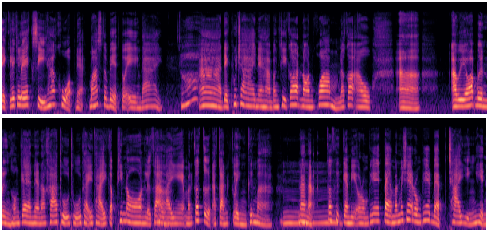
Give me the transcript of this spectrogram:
เด็กเล็กๆสี่ห้าขวบเนี่ย masturbate ตัวเองได้ อ๋ออ่าเด็กผู้ชายเนี่ยค่ะบางทีก็นอนคว่ำแล้วก็เอาอ่าอวัยวะเบอร์หนึ่งของแกเนี่ยนะคะ ถูถูไถไถกับที่นอนหรือก็อะไรเงี้ยมันก็เกิดอาการเกร็งขึ้นมาอืมนั่นอะ ก็คือแกมีอารมณ์เพศ แต่มันไม่ใช่อารมณ์เพศแบบชายหญิงเห็น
